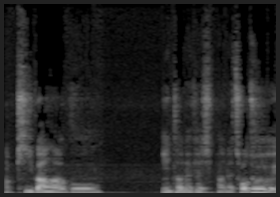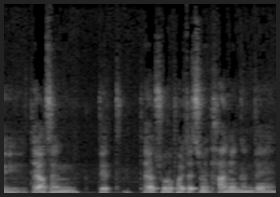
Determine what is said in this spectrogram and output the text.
막 비방하고 인터넷 게시판에 저도 대학생 때 대학 졸업할 때쯤에 당했는데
